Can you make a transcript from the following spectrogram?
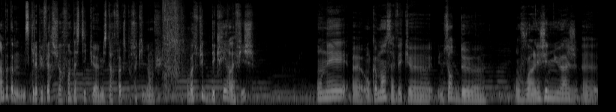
Un peu comme ce qu'il a pu faire sur Fantastic euh, Mr. Fox pour ceux qui l'ont vu. On va tout de suite décrire l'affiche. On est, on commence avec une sorte de, on voit un léger nuage euh,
